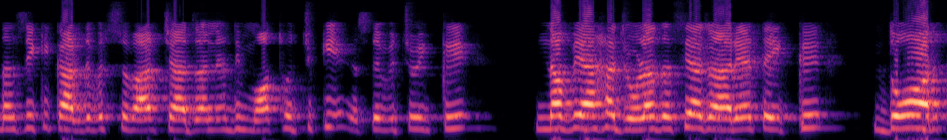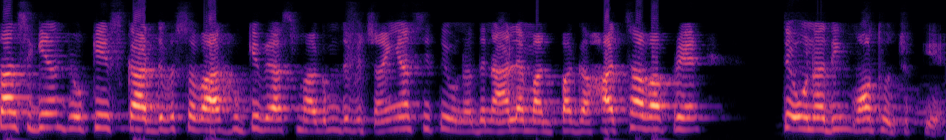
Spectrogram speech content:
ਦੱਸਦੀ ਕਿ ਕਾਰ ਦੇ ਵਿੱਚ ਸਵਾਰ ਚਾਰ ਜਣਿਆਂ ਦੀ ਮੌਤ ਹੋ ਚੁੱਕੀ ਹੈ। ਜਿਸ ਦੇ ਵਿੱਚੋਂ ਇੱਕ ਨਵਿਆਹਾ ਜੋੜਾ ਦੱਸਿਆ ਜਾ ਰਿਹਾ ਤੇ ਇੱਕ ਦੋ ਔਰਤਾਂ ਸੀਗੀਆਂ ਜੋ ਕਿ ਇਸ ਕਾਰ ਦੇ ਵਿੱਚ ਸਵਾਰ ਹੋ ਕੇ ਵਿਆਹ ਸਮਾਗਮ ਦੇ ਵਿੱਚ ਆਈਆਂ ਸੀ ਤੇ ਉਹਨਾਂ ਦੇ ਨਾਲ ਇਹ ਮੰਦਭਾਗਾ ਹਾਦਸਾ ਵਾਪਰਿਆ ਤੇ ਉਹਨਾਂ ਦੀ ਮੌਤ ਹੋ ਚੁੱਕੀ ਹੈ।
